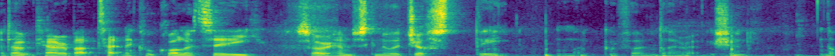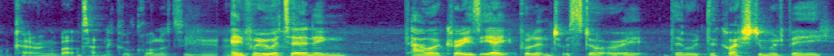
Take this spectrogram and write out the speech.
I don't care about technical quality. Sorry, I'm just going to adjust the microphone direction. Not caring about technical quality here. If we were turning our crazy April into a story, the, the question would be,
